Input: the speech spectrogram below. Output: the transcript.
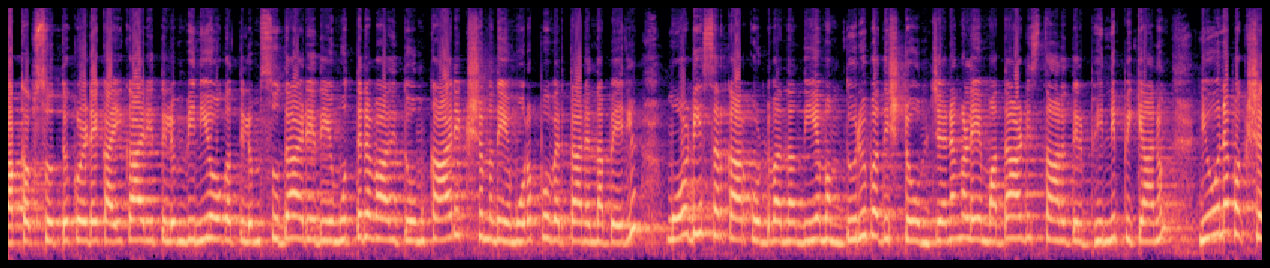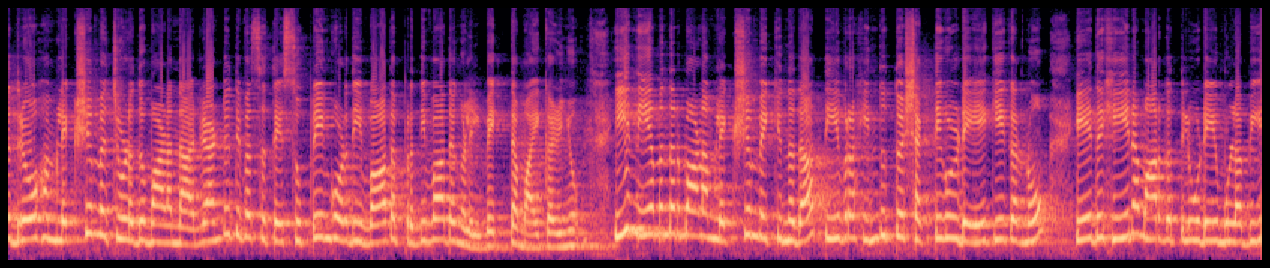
വഖഫ് സ്വത്തുക്കളുടെ കൈകാര്യത്തിലും വിനിയോഗത്തിലും സുതാര്യതയും ഉത്തരവാദിത്വവും കാര്യക്ഷമതയും ഉറപ്പുവരുത്താൻ എന്ന പേരിൽ മോഡി സർക്കാർ കൊണ്ടുവന്ന നിയമം ദുരുപദിഷ്ടവും ജനങ്ങളെ മതാടിസ്ഥാനത്തിൽ ഭിന്നിപ്പിക്കാനും ന്യൂനപക്ഷ ദ്രോഹം ലക്ഷ്യം വെച്ചുള്ളതുമാണെന്ന രണ്ടു ദിവസത്തെ സുപ്രീം കോടതി വാദപ്രതിവാദങ്ങളിൽ വ്യക്തമായി കഴിഞ്ഞു. ഈ നിയമനിർമ്മാണം ലക്ഷ്യം വെക്കുന്നത് തീവ്ര ഹിന്ദുത്വ ശക്തികളുടെ ഏകീകരണവും ഏത് ഹീനമാർഗത്തിലൂടെയുമുള്ള ബി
